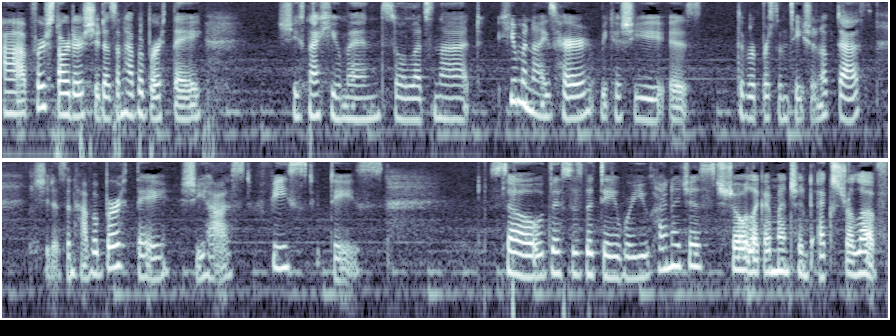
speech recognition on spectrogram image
Uh, for starters, she doesn't have a birthday. She's not human, so let's not humanize her because she is the representation of death. She doesn't have a birthday, she has feast days. So, this is the day where you kind of just show, like I mentioned, extra love.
